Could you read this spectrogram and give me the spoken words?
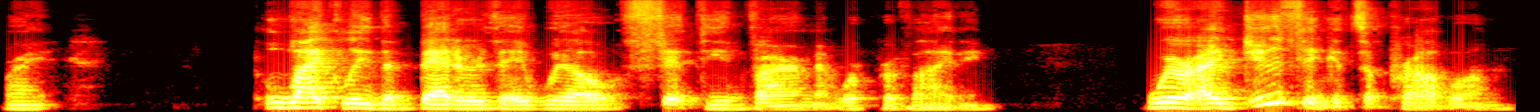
right? Likely the better they will fit the environment we're providing. Where I do think it's a problem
